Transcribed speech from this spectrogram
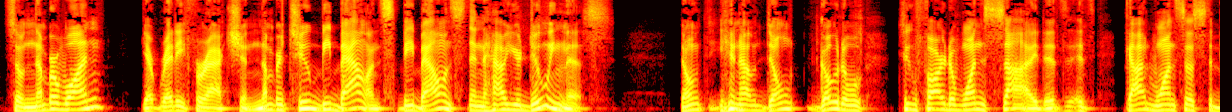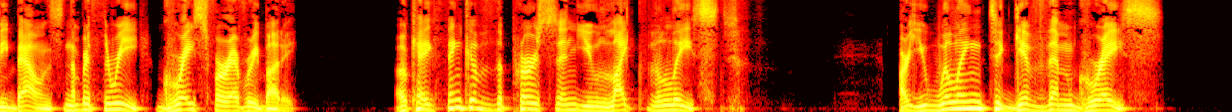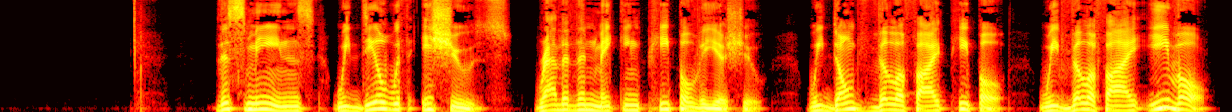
So, number one, get ready for action. Number two, be balanced. Be balanced in how you're doing this. Don't, you know, don't go to too far to one side. It's, it's, God wants us to be balanced. Number three, grace for everybody. Okay, think of the person you like the least. Are you willing to give them grace? This means we deal with issues rather than making people the issue. We don't vilify people, we vilify evil.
